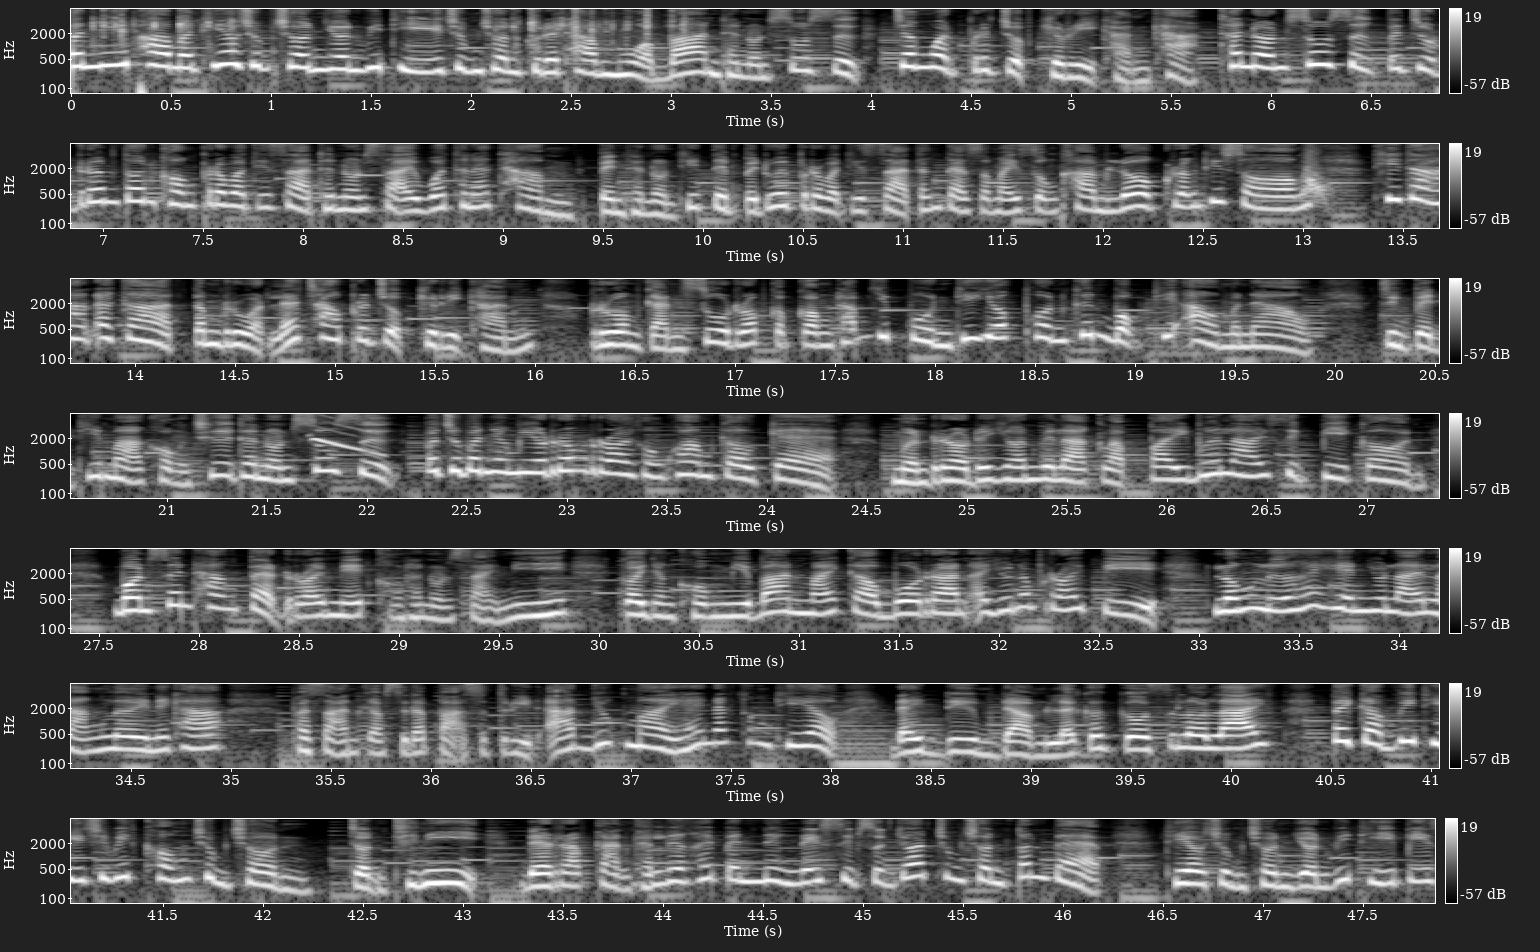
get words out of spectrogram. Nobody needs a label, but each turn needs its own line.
วันนี้พามาเที่ยวชุมชนยนต์วิถีชุมชนคุณธรรมหัวบ้านถนนสู้ศึก จังหวัดประจวบคีรีขันธ์ค่ะ ถนนสู้ศึกเป็นจุดเริ่มต้นของประวัติศาสตร์ถนนสายวัฒนธรรม เป็นถนนที่เต็มไปด้วยประวัติศาสตร์ตั้งแต่สมัยสงครามโลกครั้งที่สองที่ทหารอากาศตำรวจและชาวประจวบคีรีขันธ์ร่วมกันสู้รบกับกองทัพญี่ปุ่นที่ยกพลขึ้นบกที่อ่าวมะนาว จึงเป็นที่มาของชื่อถนนสู้ศึก ปัจจุบันยังมีร่องรอยของความเก่าแก่ เหมือนเราได้ย้อนเวลากลับไปเมื่อหลายสิบปีก่อน บนเส้นทาง 800 เมตรของถนนสายนี้ก็ยังคงมีบ้านไม้เก่าโบราณอายุนับร้อยปีหลงเหลือให้เห็นอยู่หลายหลังเลยนะคะผสานกับศิลปะสตรีทอาร์ตยุคใหม่ให้นักท่องเที่ยว ได้ดื่มด่ำและก็ go slow life ไปกับวิถีชีวิตของชุมชน จนที่นี่ได้รับการคัดเลือกให้เป็นหนึ่งใน 10 สุดยอดชุมชนต้นแบบ เที่ยวชุมชนยนต์วิถีปี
